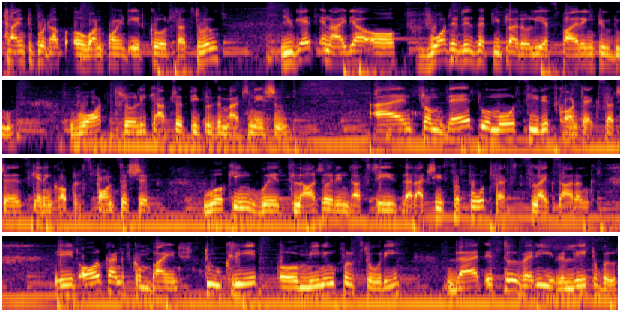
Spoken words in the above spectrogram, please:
trying to put up a 1.8 crore festival, you get an idea of what it is that people are really aspiring to do, what really captures people's imagination, and from there to a more serious context such as getting corporate sponsorship, working with larger industries that actually support fests like Saarang. It all kind of combined to create a meaningful story that is still very relatable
